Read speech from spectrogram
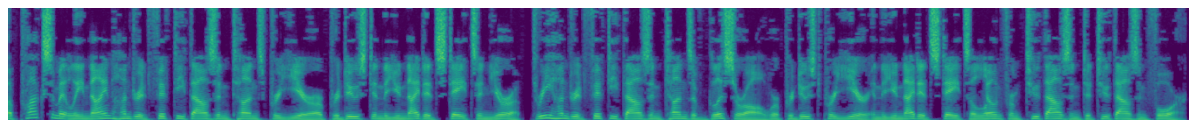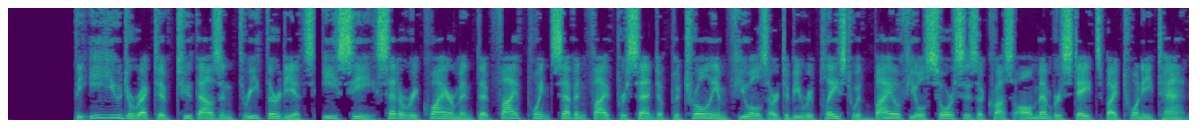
Approximately 950,000 tons per year are produced in the United States and Europe. 350,000 tons of glycerol were produced per year in the United States alone from 2000 to 2004. The EU Directive 2003/30 EC set a requirement that 5.75% of petroleum fuels are to be replaced with biofuel sources across all member states by 2010.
